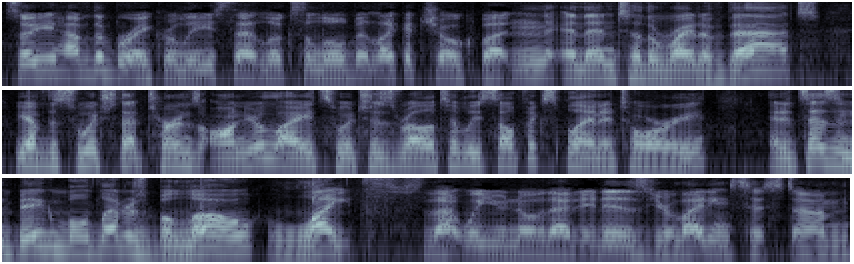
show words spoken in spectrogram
So you have the brake release that looks a little bit like a choke button, and then to the right of that, you have the switch that turns on your lights, which is relatively self-explanatory. And it says in big bold letters below, lights. So that way you know that it is your lighting system.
